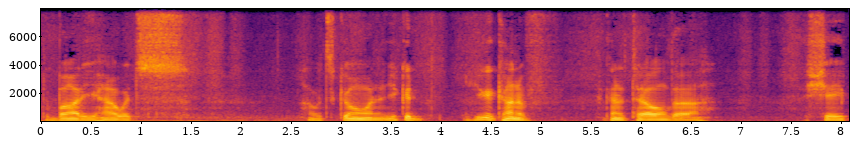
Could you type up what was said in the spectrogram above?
the body, how it's how it's going, you could you could kind of kind of tell the, the shape.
